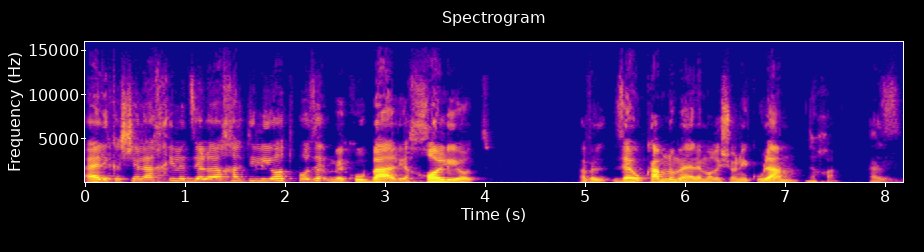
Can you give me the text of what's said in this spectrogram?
היה לי קשה להכיל את זה, לא יכלתי להיות פה, זה מקובל, יכול להיות. אבל זהו, קמנו מההלם הראשוני, כולם. נכון. אז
